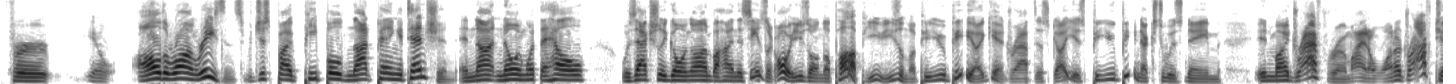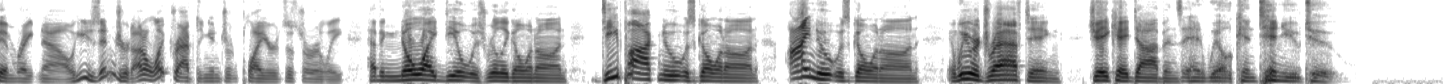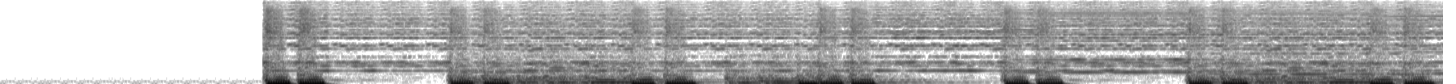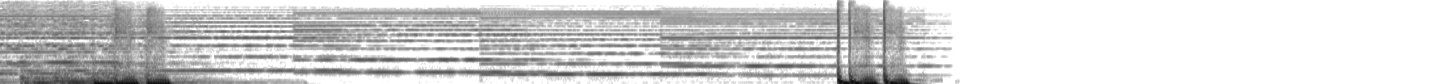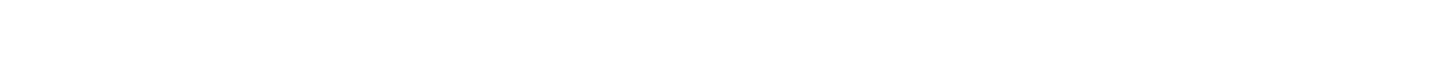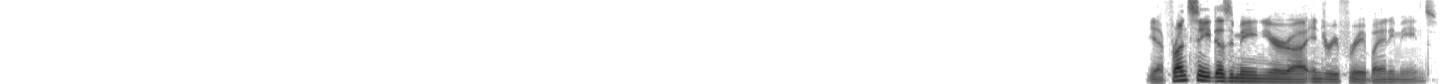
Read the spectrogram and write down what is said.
for, you know, all the wrong reasons, just by people not paying attention and not knowing what the hell was actually going on behind the scenes. Like, oh, he's on the pop. He, he's on the PUP. I can't draft this guy. He has PUP next to his name in my draft room. I don't want to draft him right now. He's injured. I don't like drafting injured players this early. Having no idea what was really going on. Deepak knew what was going on. I knew what was going on. And we were drafting J.K. Dobbins and will continue to. Yeah, front seat doesn't mean you're uh, injury free by any means.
